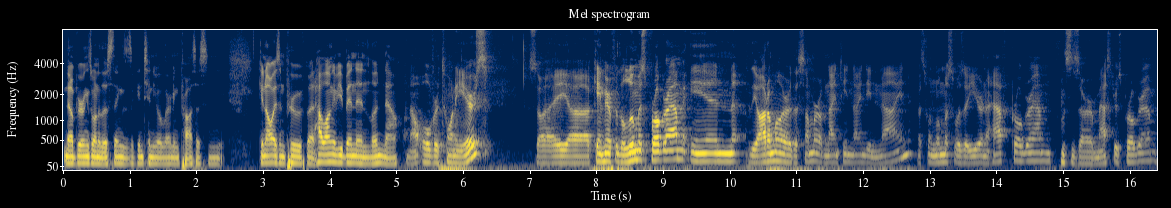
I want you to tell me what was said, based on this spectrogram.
no, brewing is one of those things. It's a continual learning process, and you can always improve. But how long have you been in Lund now? Now over 20 years. So I uh, came here for the LUMES program in the autumn or the summer of 1999. That's when LUMES was a year and a half program. This is our master's program.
